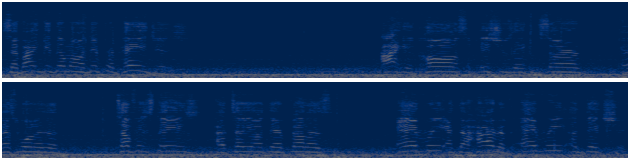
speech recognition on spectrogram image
said, if I can get them on different pages, I can cause some issues and concern. And that's one of the toughest things I tell you out there, fellas. Every at the heart of every addiction,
